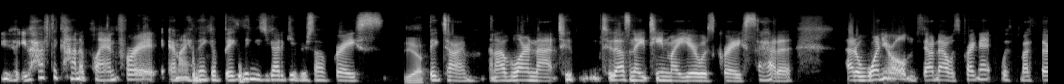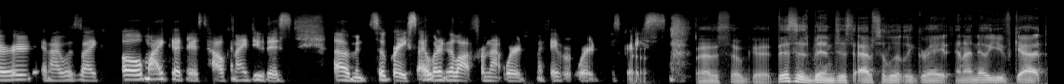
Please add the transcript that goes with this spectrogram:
you have to kind of plan for it. And I think a big thing is you got to give yourself grace Yep. big time. And I've learned that Two- 2018, my year was grace. I had a, had a one year old and found out I was pregnant with my third. And I was like, oh my goodness, how can I do this? Um, and so grace, I learned a lot from that word. My favorite word is grace. That is so good. This has been just absolutely great. And I know you've got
